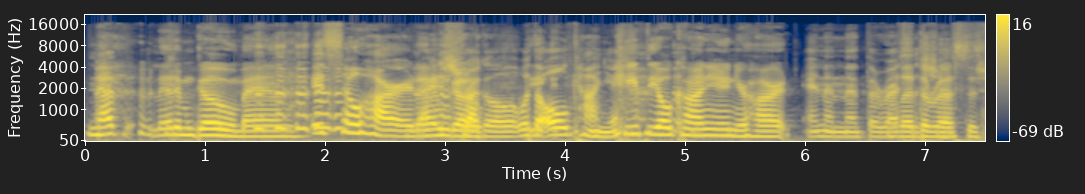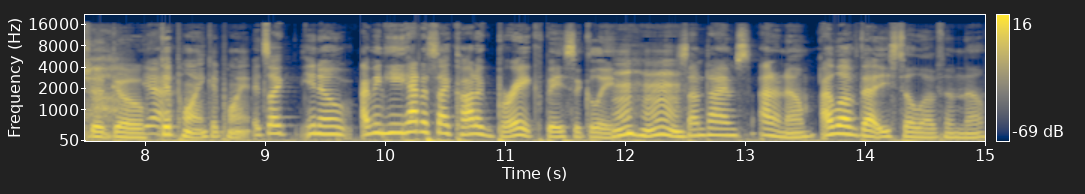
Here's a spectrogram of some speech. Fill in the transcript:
nothing. Let him go, man. It's so hard. Let I him go. struggle with the old Kanye. Keep the old Kanye in your heart, and then let the rest. let is the rest just- of shit go. Yeah. Good point. Good point. It's like you know, I mean, he had a psychotic break, basically. Mm-hmm. Sometimes I don't know. I love that you still love him though.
